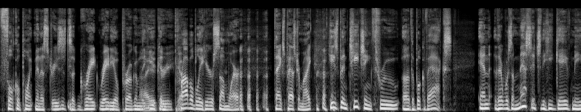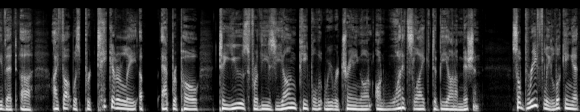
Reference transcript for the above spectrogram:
Focal Point Ministries. It's a great radio program that I you agree. can probably hear somewhere. Thanks, Pastor Mike. He's been teaching through uh, the book of Acts. And there was a message that he gave me that uh, I thought was particularly apropos to use for these young people that we were training on, on what it's like to be on a mission. So, briefly looking at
